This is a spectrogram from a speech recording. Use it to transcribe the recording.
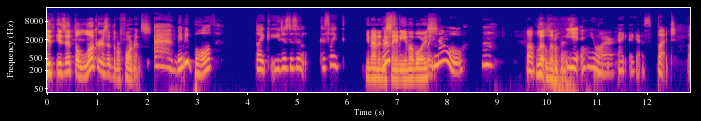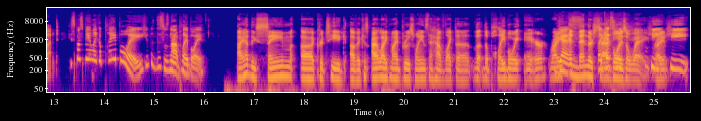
Is is it the look or is it the performance? uh, maybe both. Like he just doesn't cuz like You're not into Bruce- saying emo boys? no. Uh, Li- little bit. Yeah, you are. I, I guess. But but he's supposed to be like a playboy. He was this was not playboy. I had the same uh critique of it because I like my Bruce Waynes to have like the the, the playboy air, right? Yes. And then they're Like, sad he- boys away, He right? he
